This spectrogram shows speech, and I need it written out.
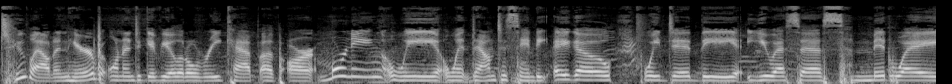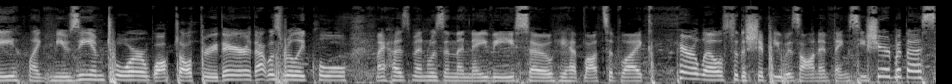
too loud in here, but wanted to give you a little recap of our morning. We went down to San Diego. We did the USS Midway like museum tour, walked all through there. That was really cool. My husband was in the Navy, so he had lots of like parallels to the ship he was on and things he shared with us.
